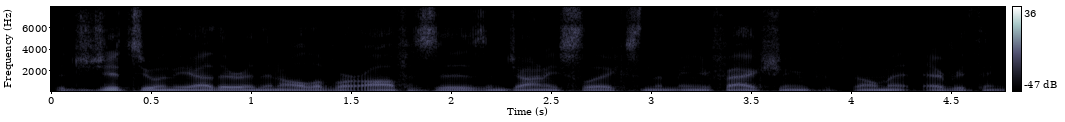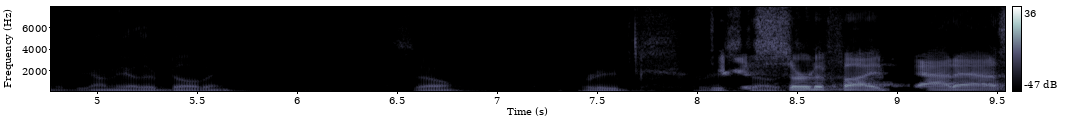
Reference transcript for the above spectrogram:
the jiu-jitsu on the other, and then all of our offices and Johnny Slicks and the manufacturing fulfillment, everything will be on the other building. So pretty pretty Like certified badass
